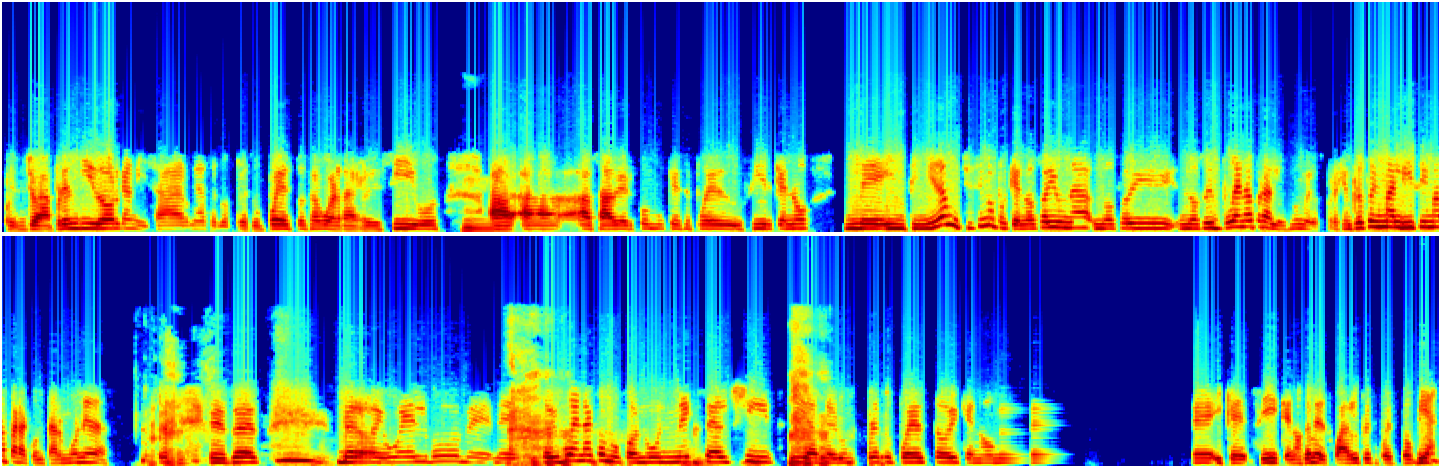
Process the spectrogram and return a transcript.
pues yo he aprendido a organizarme, a hacer los presupuestos, a guardar recibos, a, a, a, saber cómo que se puede deducir, que no. Me intimida muchísimo porque no soy una, no soy, no soy buena para los números. Por ejemplo, soy malísima para contar monedas. Entonces, me revuelvo, me, me, soy buena como con un Excel sheet y hacer un presupuesto y que no me y que sí, que no se me descuadre el presupuesto bien.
